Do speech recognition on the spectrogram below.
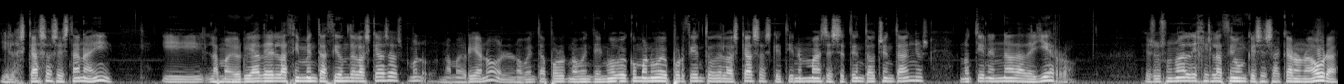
y las casas están ahí y la mayoría de la cimentación de las casas, bueno, la mayoría no, el 90 por 99,9% de las casas que tienen más de 70 80 años no tienen nada de hierro. Eso es una legislación que se sacaron ahora.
